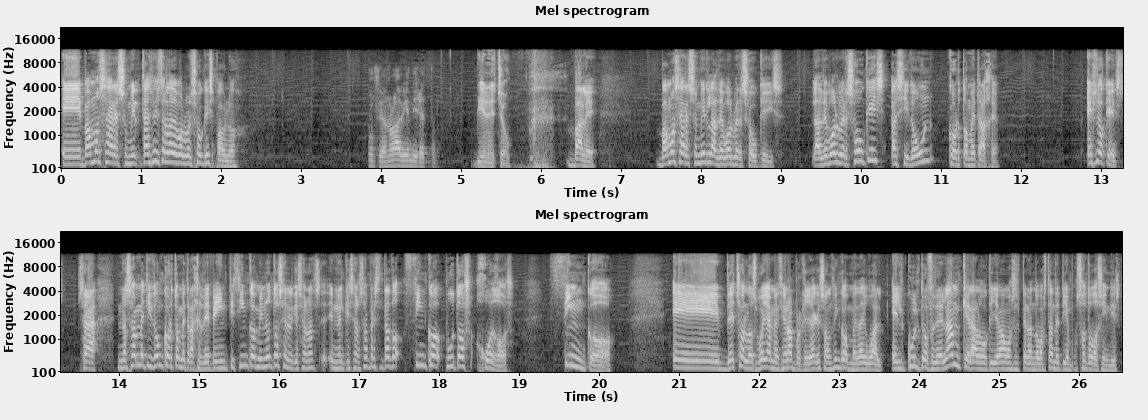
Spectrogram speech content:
Eh, vamos a resumir. ¿Te has visto la Devolver Showcase, Pablo? Funcionó la bien directo. Bien hecho. Vale. Vamos a resumir la Devolver Showcase. La Devolver Showcase ha sido un cortometraje. Es lo que es. O sea, nos han metido un cortometraje de 25 minutos en el que se nos, en han presentado 5 putos juegos. 5. Eh, de hecho, los voy a mencionar porque ya que son 5, me da igual. El Cult of the Lamb, que era algo que llevábamos esperando bastante tiempo. Son todos indies.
